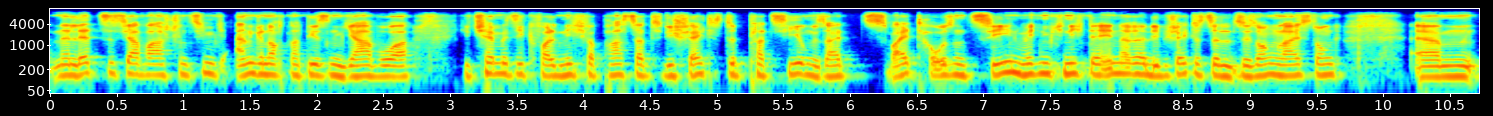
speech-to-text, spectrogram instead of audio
ne, letztes Jahr war schon ziemlich angenocht nach diesem Jahr, wo er die Champions League Quali nicht verpasst hat, die schlechteste Platzierung seit 2010, wenn ich mich nicht erinnere, die schlechteste Saisonleistung. Ähm,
